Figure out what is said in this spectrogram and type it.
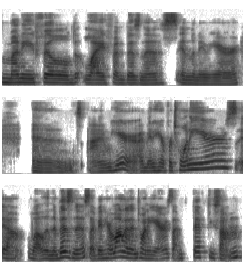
money filled life and business in the new year and i'm here. I've been here for 20 years yeah, well in the business i've been here longer than 20 years. I'm 50 something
